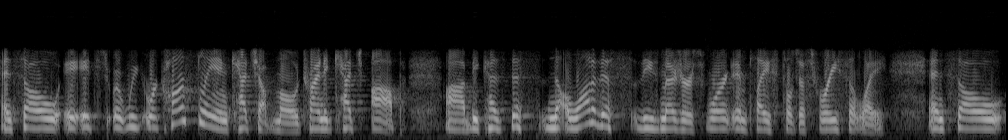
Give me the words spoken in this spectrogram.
And so it's, we're constantly in catch up mode, trying to catch up uh, because this a lot of this these measures weren't in place till just recently, and so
